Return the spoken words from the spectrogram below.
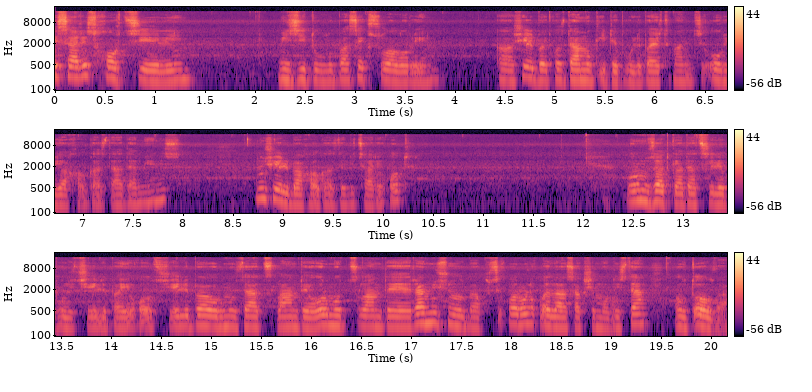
ეს არის ხორციელი მიზიდულობა სექსუალური. შეიძლება ითქვას დამოკიდებულება ერთმანეთზე ორი ახალგაზრდა ადამიანის. ну შეიძლება ახალგაზრდებიც არ იყოთ. 50 გადაცილებული შეიძლება იყოს, შეიძლება 50 წლამდე, 40 წლამდე, რა მნიშვნელობა აქვს სიყვარული ყველა ასაკში მოდის და ლტოლვა.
